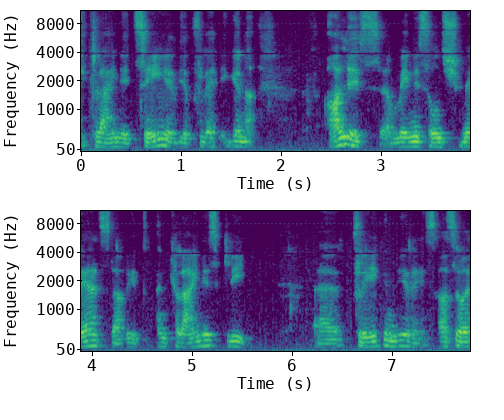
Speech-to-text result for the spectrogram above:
die kleine Zehe, wir pflegen alles, wenn es uns schmerzt, ein kleines Glied, äh, pflegen wir es. Also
